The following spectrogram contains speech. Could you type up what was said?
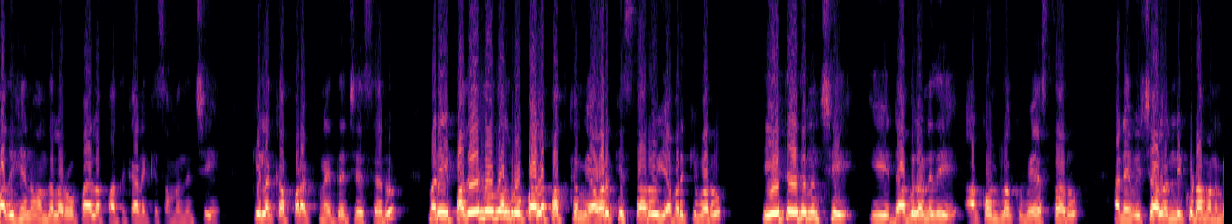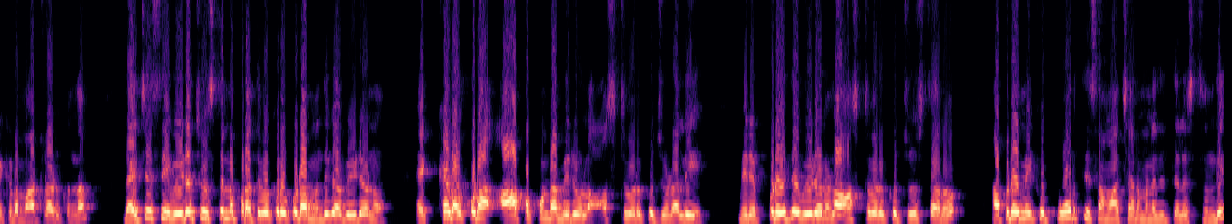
పదిహేను వందల రూపాయల పథకానికి సంబంధించి కీలక ప్రకటన అయితే చేశారు. మరి పదిహేను వందల రూపాయల పథకం ఎవరికి ఇస్తారు ఎవరికి ఇవ్వరు? ఏ తేదీ నుంచి ఈ డబ్బులు అనేది అకౌంట్లోకి వేస్తారు అనే విషయాలన్నీ కూడా మనం ఇక్కడ మాట్లాడుకుందాం. దయచేసి ఈ వీడియో చూస్తున్న ప్రతి ఒక్కరు కూడా ముందుగా వీడియోను ఎక్కడ కూడా ఆపకుండా మీరు లాస్ట్ వరకు చూడాలి. మీరు ఎప్పుడైతే వీడియోను లాస్ట్ వరకు చూస్తారో అప్పుడే మీకు పూర్తి సమాచారం అనేది తెలుస్తుంది.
